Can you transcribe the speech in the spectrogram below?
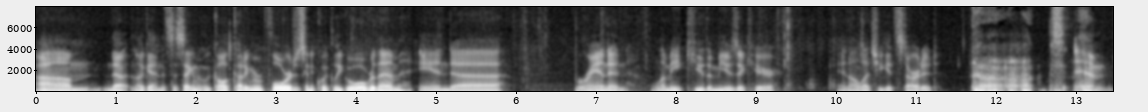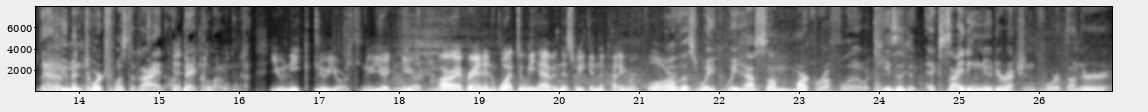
Um, that again it's a segment we called cutting room floor just going to quickly go over them. And uh, brandon let me cue the music here and i'll let you get started The Human Torch was denied a bank loan. Unique New York. New York, New York. All right, Brandon, what do we have in this week in the cutting room floor? Well, this week we have some Mark Ruffalo teases exciting new direction for Thunder,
